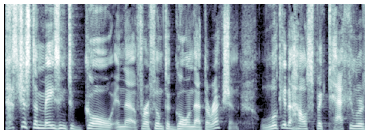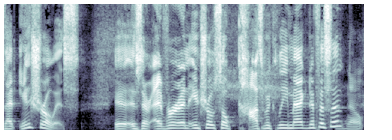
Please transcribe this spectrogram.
That's just amazing to go in that for a film to go in that direction. Look at how spectacular that intro is. Is there ever an intro so cosmically magnificent? No.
